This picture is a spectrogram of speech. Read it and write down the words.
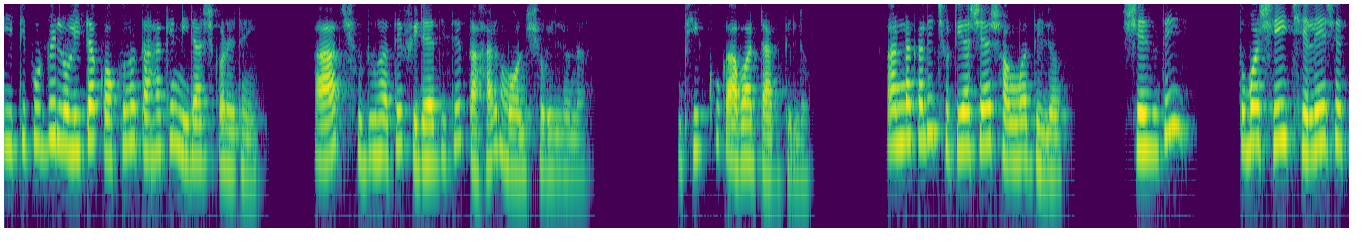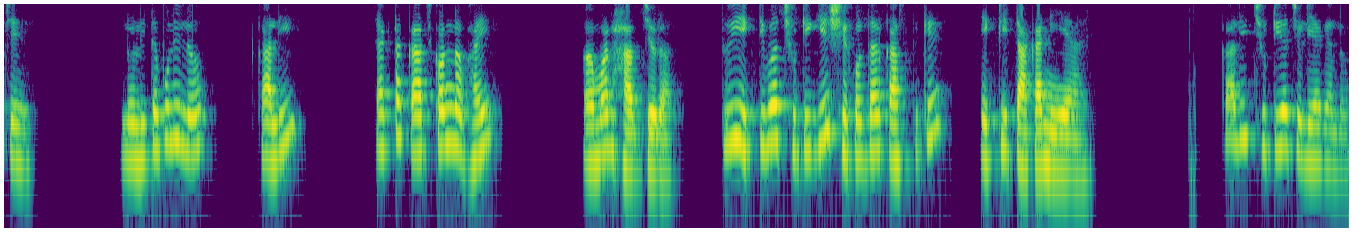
ইতিপূর্বে ললিতা কখনো তাহাকে নিরাশ করে নাই। আজ শুধু হাতে ফিরিয়া দিতে তাহার মন সরিল না। ভিক্ষুক আবার ডাক দিল। আন্নাকালি ছুটি আসিয়া সংবাদ দিল শেষদি তোমার সেই ছেলে এসেছে? ললিতা বলিল কালী, একটা কাজ কর না ভাই। আমার হাত জোড়া। তুই একটিবার ছুটি গিয়ে শেখরদার কাছ থেকে একটি টাকা নিয়ে আয়। কালী ছুটিয়া চলিয়া গেল।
